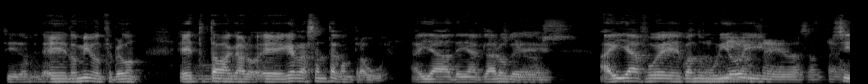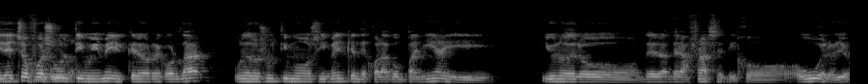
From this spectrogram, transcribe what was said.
Sí, eh, 2011, perdón. Esto estaba claro. Eh, Guerra Santa contra Google. Ahí ya tenía claro que... Dios. Ahí ya fue cuando murió y... 2011 era Santa Sí, de hecho fue su último email, creo recordar, uno de los últimos emails que él dejó a la compañía y, y uno de, los de, la, de las frases dijo o Google o yo.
